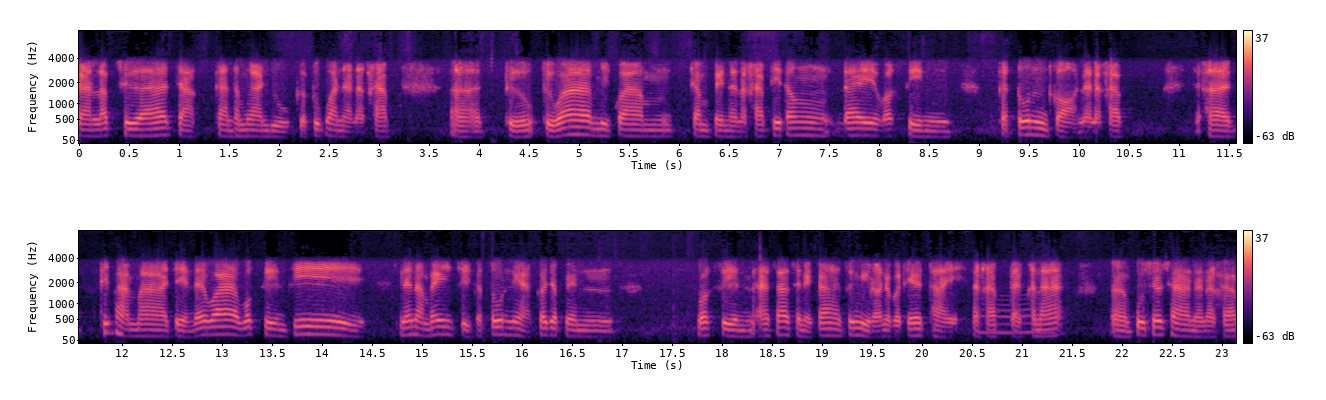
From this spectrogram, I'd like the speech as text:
การรับเชื้อจากการทำงานอยู่เกือบทุกวันนะครับถือถือว่ามีความจำเป็นนะครับ ที่ต้องได้วัคซีนกระตุ้นก่อนนะครับที่ผ่านมาจะเห็นได้ว่าวัคซีนที่แนะนำให้ฉีดกระตุ้นเนี่ยก็จะเป็นวัคซีนแอสตราเซเนกาซึ่งมีอยู่แล้วในประเทศไทยนะครับ แต่คณะผู้เชี่ยวชาญนะครับ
